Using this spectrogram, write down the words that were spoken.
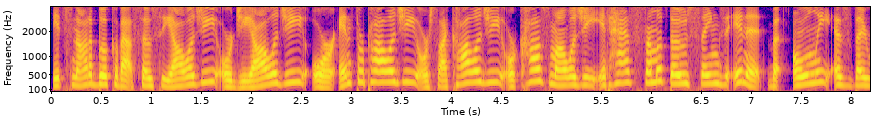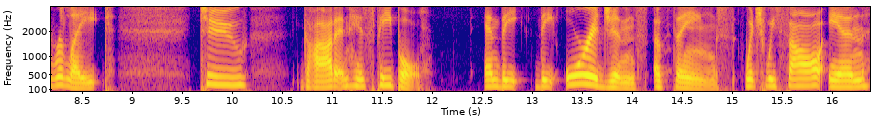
It's not a book about sociology or geology or anthropology or psychology or cosmology. It has some of those things in it, but only as they relate to God and his people and the the origins of things which we saw in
